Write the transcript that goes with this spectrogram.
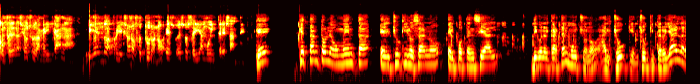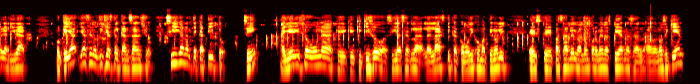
Confederación Sudamericana, viendo a proyección o futuro, ¿no? Eso, eso sería muy interesante. ¿Qué, ¿Qué tanto le aumenta el Chucky Lozano el potencial? Digo, en el cartel mucho, ¿no? Al Chucky, el Chucky, pero ya en la realidad, porque ya, ya se los dije hasta el cansancio, sigan al Tecatito, ¿sí? Ayer hizo una que, que, quiso así hacer la, elástica, como dijo Martinoli, este, pasarle el balón por medio de las piernas a, no sé quién.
